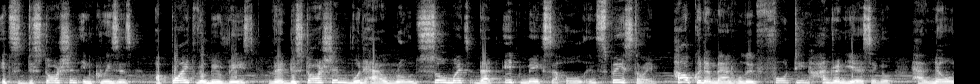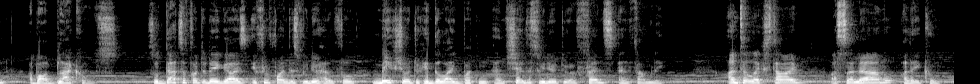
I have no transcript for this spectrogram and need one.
its distortion increases. A point will be reached where distortion would have grown so much that it makes a hole in space-time. How could a man who lived 1400 years ago have known about black holes? So that's it for today guys. If you find this video helpful, make sure to hit the like button and share this video to your friends and family. Until next time, Assalamu alaikum.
